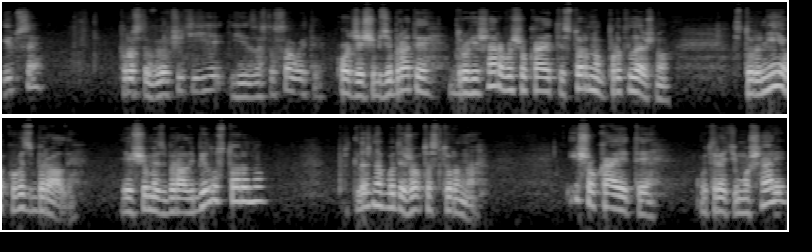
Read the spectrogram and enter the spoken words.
І все. Просто вивчіть її і застосовуйте. Отже, щоб зібрати другий шар, ви шукаєте сторону протилежну стороні, яку ви збирали. Якщо ми збирали білу сторону, протилежна буде жовта сторона. І шукаєте у третьому шарі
